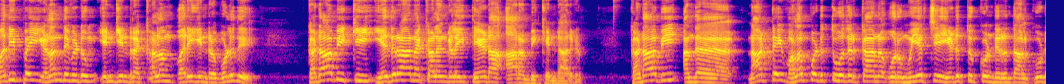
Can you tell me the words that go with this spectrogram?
மதிப்பை இழந்துவிடும் என்கின்ற களம் வருகின்ற பொழுது கடாபிக்கு எதிரான களங்களை தேட ஆரம்பிக்கின்றார்கள். கடாபி அந்த நாட்டை வளப்படுத்துவதற்கான ஒரு முயற்சியை எடுத்துக்கொண்டிருந்தால் கூட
